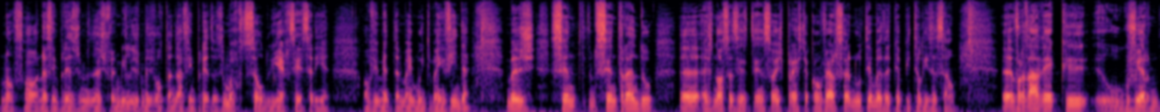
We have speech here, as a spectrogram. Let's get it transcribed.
não só nas empresas, mas nas famílias, mas voltando às empresas, uma redução do IRC seria, obviamente, também muito bem-vinda, mas centrando uh, as nossas atenções para esta conversa no tema da capitalização. A verdade é que o governo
